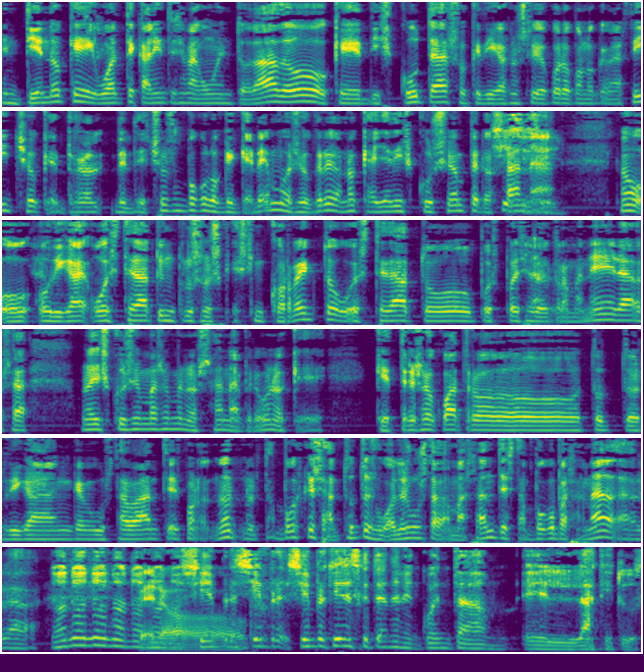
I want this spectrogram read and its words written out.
Entiendo que igual te calientes en algún momento dado, o que discutas, o que digas no estoy de acuerdo con lo que me has dicho, que de hecho es un poco lo que queremos, yo creo, ¿no? Que haya discusión pero Sí, sana, sí. ¿no? O, o diga, o este dato incluso es, es incorrecto, o este dato pues puede ser de otra manera, o sea, una discusión más o menos sana, pero bueno, que, que tres o cuatro tontos digan que me gustaba antes, bueno, no, no tampoco es que sean tontos, igual les gustaba más antes, tampoco pasa nada, o sea, No, no, no, no, no, pero- no, no, siempre, siempre, siempre tienes que tener en cuenta el- la actitud,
